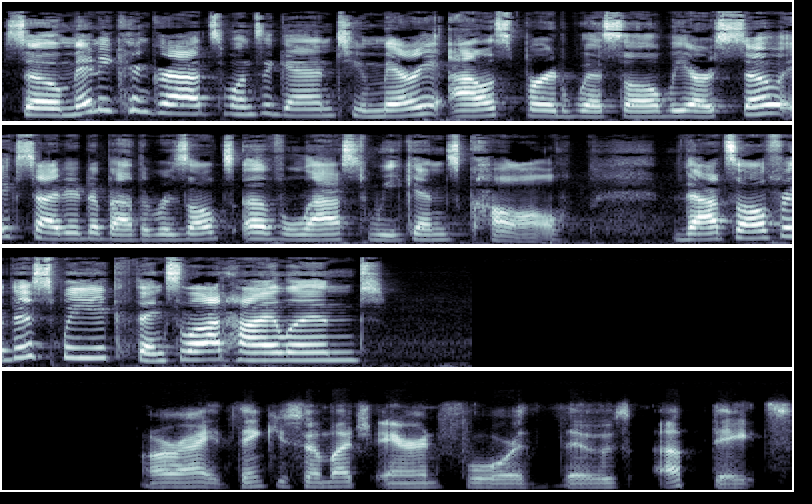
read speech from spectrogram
So many congrats once again to Mary Alice Birdwhistell. We are so excited about the results of last weekend's call. That's all for this week. Thanks a lot, Highland. All right. Thank you so much, Aaron, for those updates.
